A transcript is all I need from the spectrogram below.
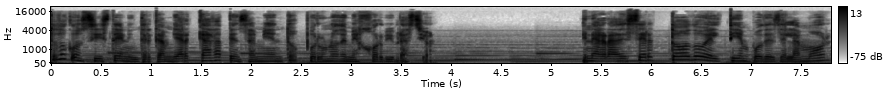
Todo consiste en intercambiar cada pensamiento por uno de mejor vibración. En agradecer todo el tiempo desde el amor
